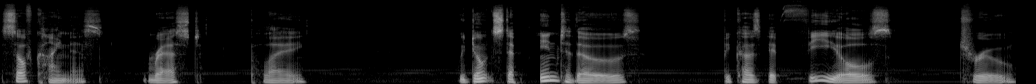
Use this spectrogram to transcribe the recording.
self kindness, rest, play, we don't step into those because it feels true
